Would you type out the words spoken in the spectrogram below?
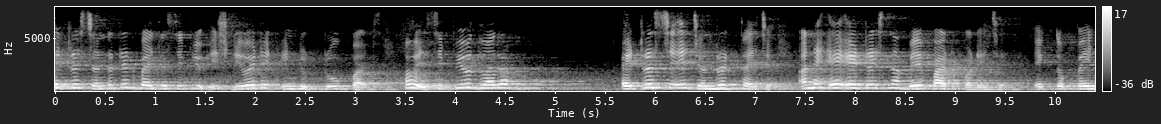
address generated by the CPU is divided into two parts હવે સીપીયુ દ્વારા એડ્રેસ છે એ જનરેટ થાય છે, અને એ એડ્રેસના બે પાર્ટ પડે છે. એક તો પેજ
